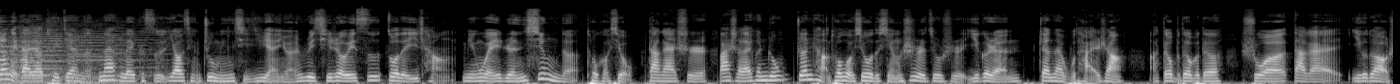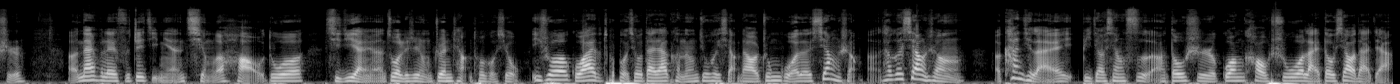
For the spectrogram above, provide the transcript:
今天给大家推荐的 Netflix 邀请著名喜剧演员瑞奇·热维斯做的一场名为《人性》的脱口秀，大概是八十来分钟。专场脱口秀的形式就是一个人站在舞台上啊，嘚不嘚不嘚说大概一个多小时。呃，Netflix 这几年请了好多喜剧演员做了这种专场脱口秀。一说国外的脱口秀，大家可能就会想到中国的相声啊，它和相声呃看起来比较相似啊，都是光靠说来逗笑大家。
